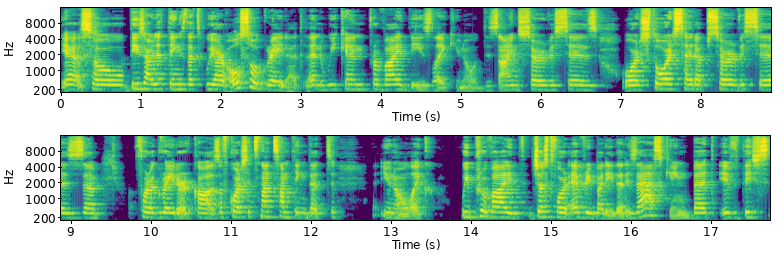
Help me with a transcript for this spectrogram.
Yeah. So these are the things that we are also great at. And we can provide these like, you know, design services or store setup services uh, for a greater cause. Of course, it's not something that, you know, like we provide just for everybody that is asking. But if this,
